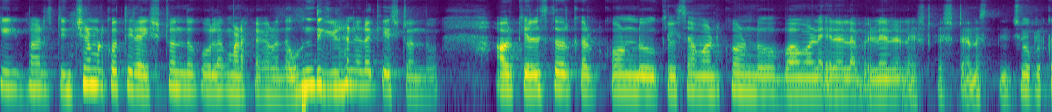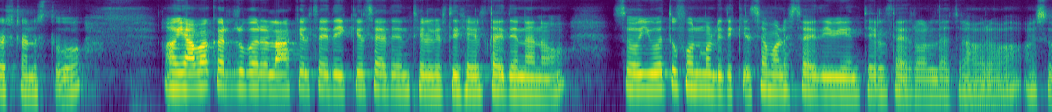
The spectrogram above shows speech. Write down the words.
ಇದು ಮಾಡಿ, ಟೆನ್ಷನ್ ಮಾಡ್ಕೋತೀರ? ಇಷ್ಟೊಂದು ಕೂಲಾಗಿ ಮಾಡೋಕ್ಕಾಗಲ್ಲ ಒಂದು ಗಿಡ ನೆಡೋಕ್ಕೆ ಎಷ್ಟೊಂದು. ಅವ್ರ ಕೆಲಸದವ್ರು ಕರ್ಕೊಂಡು, ಕೆಲಸ ಮಾಡಿಕೊಂಡು, ಒಬ್ಬ ಮಳೆ ಇರಲ್ಲ, ಬೆಳೆ ಇರಲ್ಲ, ಎಷ್ಟು ಕಷ್ಟ ಅನ್ನಿಸ್ತು, ನಿಜವಾಗ್ಲೂ ಕಷ್ಟ ಅನ್ನಿಸ್ತು. ಯಾವಾಗ ಕರೆದ್ರೂ ಬರಲ್ಲ, ಆ ಕೆಲಸ ಇದೆ, ಈ ಕೆಲಸ ಇದೆ ಅಂತ ಹೇಳಿರ್ತೀವಿ ಹೇಳ್ತಾ ಇದ್ದೆ ನಾನು. ಸೊ ಇವತ್ತು ಫೋನ್ ಮಾಡಿದ್ದೆ ಕೆಲಸ ಮಾಡಿಸ್ತಾ ಇದ್ದೀವಿ ಅಂತ ಹೇಳ್ತಾ ಇದ್ರು ಅಲ್ದ ಹತ್ರ ಅವರು. ಸೊ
